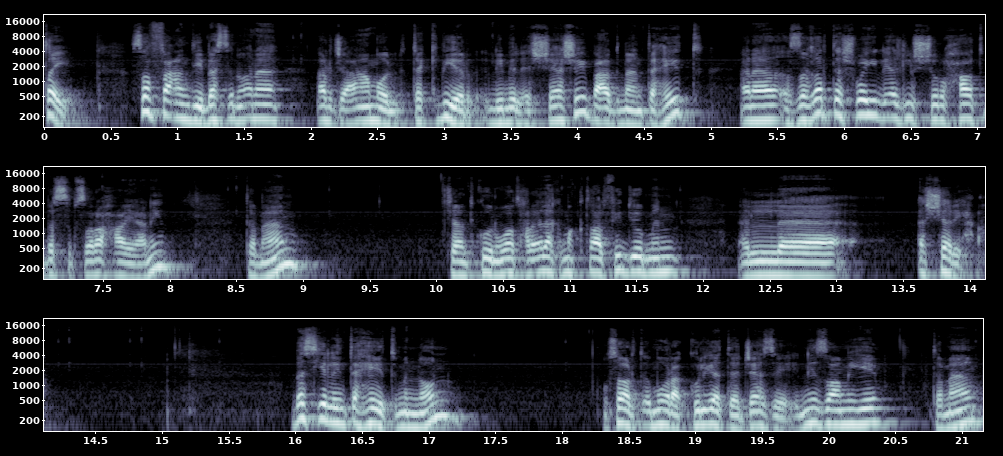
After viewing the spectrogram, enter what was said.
طيب صفى عندي بس أنه أنا أرجع أعمل تكبير لملء الشاشة بعد ما انتهيت. أنا صغرتها شوي لأجل الشروحات بس بصراحة يعني. تمام؟ عشان تكون واضحة لك مقطع الفيديو من الشريحة. بس يلي انتهيت منهم وصارت أمورك كلياتها جاهزة نظامية تمام؟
